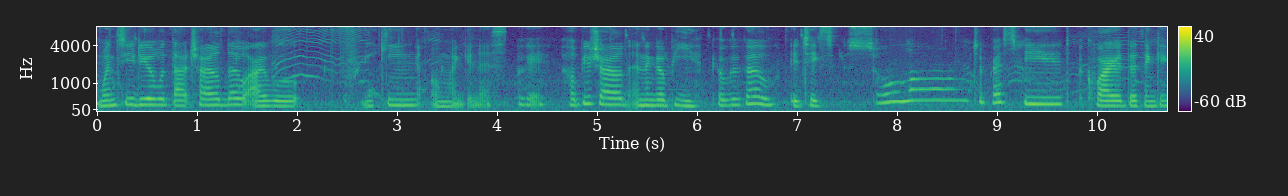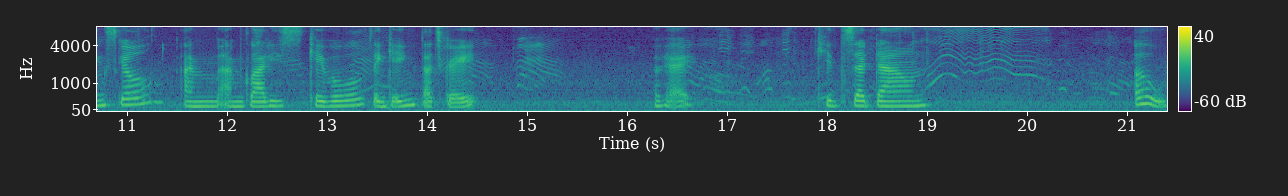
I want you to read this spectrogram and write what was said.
Once you deal with that child though, I will freaking, oh my goodness. Okay, help your child and then go pee. Go, go, go. It takes so long to breastfeed. Acquired the thinking skill. I'm, I'm glad he's capable of thinking. That's great. Okay. Kids set down. Oh,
